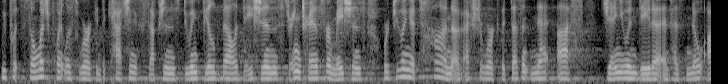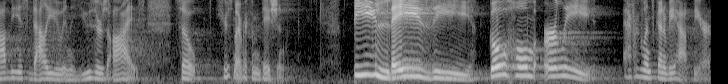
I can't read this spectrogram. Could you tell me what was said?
We put so much pointless work into catching exceptions, doing field validations, string transformations. We're doing a ton of extra work that doesn't net us genuine data and has no obvious value in the user's eyes. So here's my recommendation be lazy, go home early. Everyone's going to be happier.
